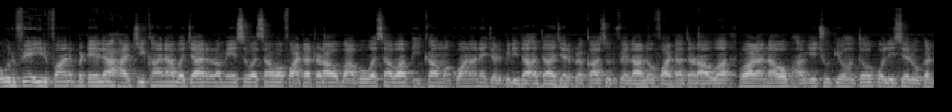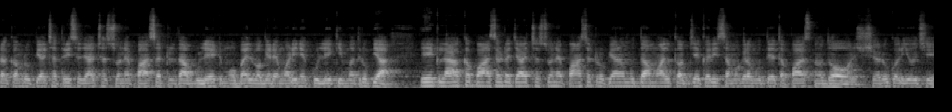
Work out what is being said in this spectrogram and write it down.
ઉર્ફે ઇરફાન પટેલા હાજીખાના બજાર રમેશ વસાવા ફાટા તળાવ બાબુ વસાવા ભીખા મકવાણાને ઝડપી લીધા હતા. જ્યારે પ્રકાશ ઉર્ફે લાલો, ફાટા તળાવ વાળાનાઓ ભાગી છૂટ્યો હતો. પોલીસે રોકડ રકમ રૂપિયા છત્રીસ હજાર છસો ને પાસઠ તથા બુલેટ, મોબાઈલ વગેરે મળીને કુલ્લી કિંમત રૂપિયા એક લાખ પાસઠ હજાર છસો ને પાસઠ રૂપિયાનો મુદ્દા માલ કબજે કરી સમગ્ર મુદ્દે તપાસનો દોર શરૂ કર્યો છે.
